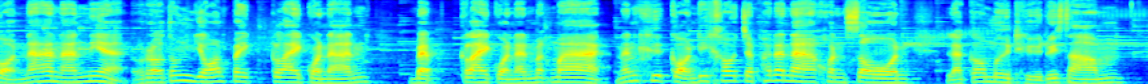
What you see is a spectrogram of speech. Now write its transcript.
ก่อนหน้านั้นเนี่ย เราต้องย้อนไปไกลกว่านั้น แบบไกลกว่านั้นมากๆ นั่นคือก่อนที่เขาจะพัฒนาคอนโซล แล้วก็มือถือด้วยซ้ำ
